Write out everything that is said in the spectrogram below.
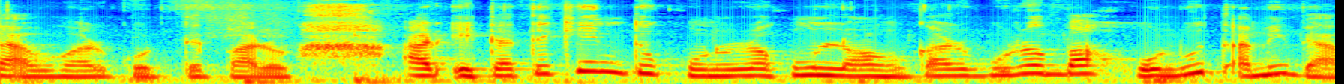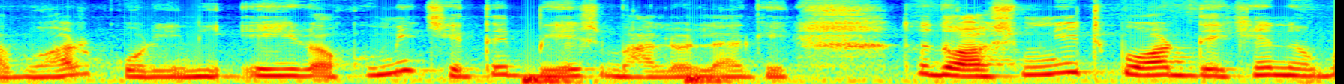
ব্যবহার করতে পারো। আর এটাতে কিন্তু কোনো রকম লঙ্কার গুঁড়ো বা হলুদ আমি ব্যবহার করিনি, এই রকমই খেতে বেশ ভালো লাগে। তো দশ মিনিট পর দেখে নেব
